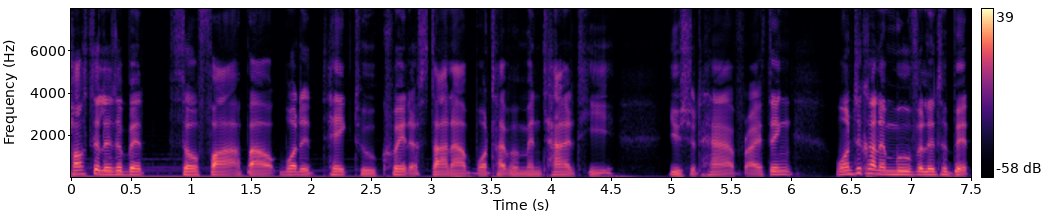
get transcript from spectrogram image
talked a little bit so far about what it takes to create a startup, what type of mentality you should have, right? I think want to kind of move a little bit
